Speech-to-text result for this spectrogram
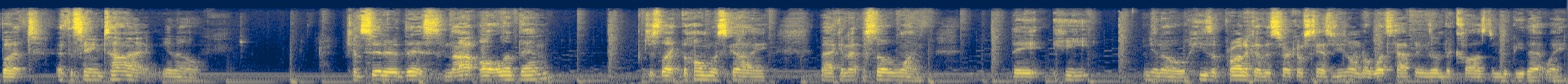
But at the same time, you know, consider this. Not all of them, just like the homeless guy back in episode one, they he you know, he's a product of his circumstances. You don't know what's happening to them that caused him to be that way.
